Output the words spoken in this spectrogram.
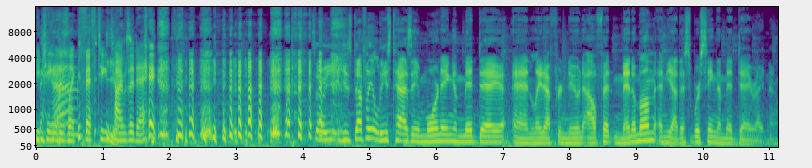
He changes like 15 times a day. so he's definitely at least has a morning, midday, and late afternoon outfit minimum. And yeah, this we're seeing the midday right now.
